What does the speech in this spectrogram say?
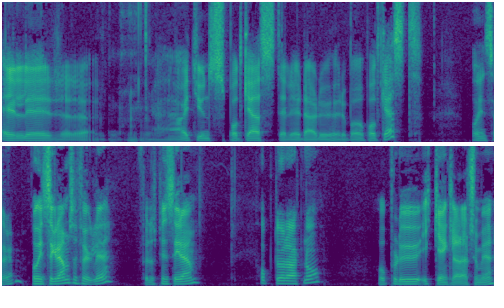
eller eh, iTunes Podcast, eller der du hører på podkast. Og Instagram. Og Instagram, selvfølgelig. Følg oss på Instagram. Håper du har lært noe. Håper du ikke egentlig har lært så mye.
